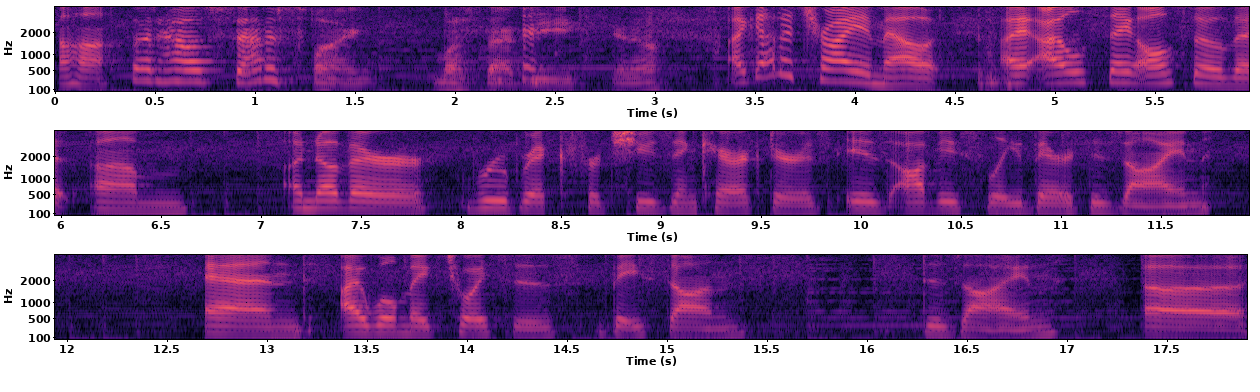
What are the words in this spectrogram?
Uh Uh-huh. huh. But how satisfying must that be? you know. I gotta try him out. I, I'll say also that um, another rubric for choosing characters is obviously their design, and I will make choices based on design. Uh,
